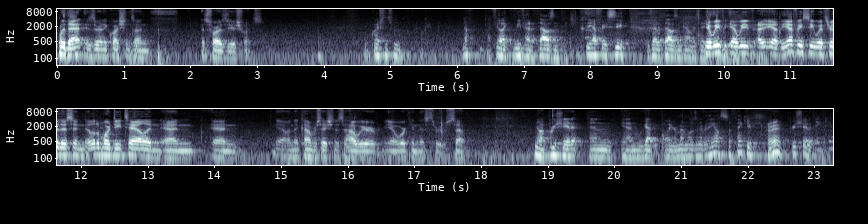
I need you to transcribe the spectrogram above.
With that, is there any questions on, as far as the issuance? Any questions from, okay. No, I feel like we've had a thousand, the FAC, we've had a thousand conversations. Yeah, we've, yeah, we've, uh, yeah, the FAC went through this in a little more detail and, and, and, you know, in the conversation as to how we're, you know, working this through, so. No, I appreciate it, and, and we got all your memos and everything else, so thank you. All right. Appreciate it. Thank you.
